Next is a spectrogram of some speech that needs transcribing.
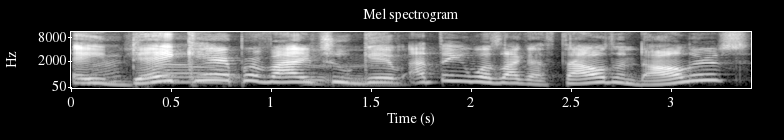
a daycare provider to give, I think it was like a thousand dollars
